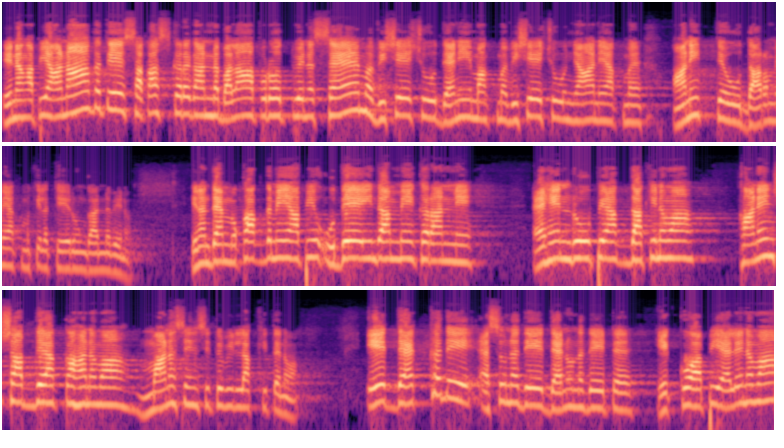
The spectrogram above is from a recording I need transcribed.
එනම් අපි අනාගතයේ සකස් කරගන්න බලාපොරොත්තු වෙන සෑම විශේෂූ දැනීමක්ම විශේෂූ ඥානයක්ම අනිත්‍ය වූ ධර්මයක්ම කියල තේරුම් ගන්න වෙනවා. එන දැම් මොකක්ද මේ අපි උදේ ඉදම් මේ කරන්නේ ඇහෙන් රූපයක් දකිනවා කනෙන් ශබ්දයක් අහනවා මනසින් සිතුවිල්ලක් හිතනවා. ඒ දැක්කදේ ඇසුනදේ දැනුනදේට එක්කෝ අපි ඇලෙනවා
